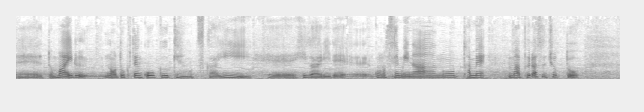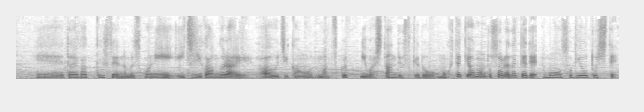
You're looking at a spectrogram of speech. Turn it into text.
えーと、マイルの特典航空券を使い、えー、日帰りでこのセミナーのため、まあ、プラスちょっとえー、大学生の息子に1時間ぐらい会う時間を、まあ、作りはしたんですけど目的は本当それだけでもうそぎ落として、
